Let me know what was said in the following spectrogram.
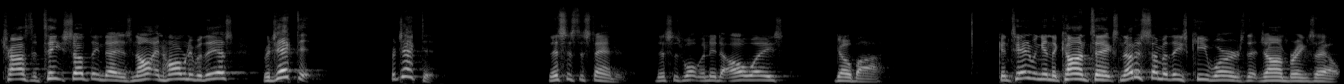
tries to teach something that is not in harmony with this, reject it. Reject it. This is the standard. This is what we need to always go by. Continuing in the context, notice some of these key words that John brings out.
